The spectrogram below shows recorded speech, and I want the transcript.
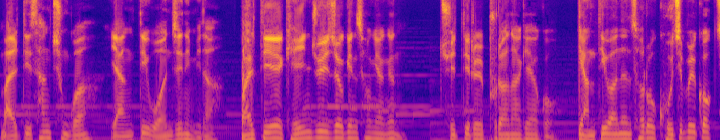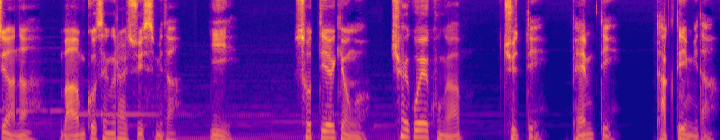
말띠 상충과 양띠 원진입니다. 말띠의 개인주의적인 성향은 쥐띠를 불안하게 하고 양띠와는 서로 고집을 꺾지 않아 마음고생을 할 수 있습니다. 2. 소띠의 경우 최고의 궁합, 쥐띠, 뱀띠, 닭띠입니다.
